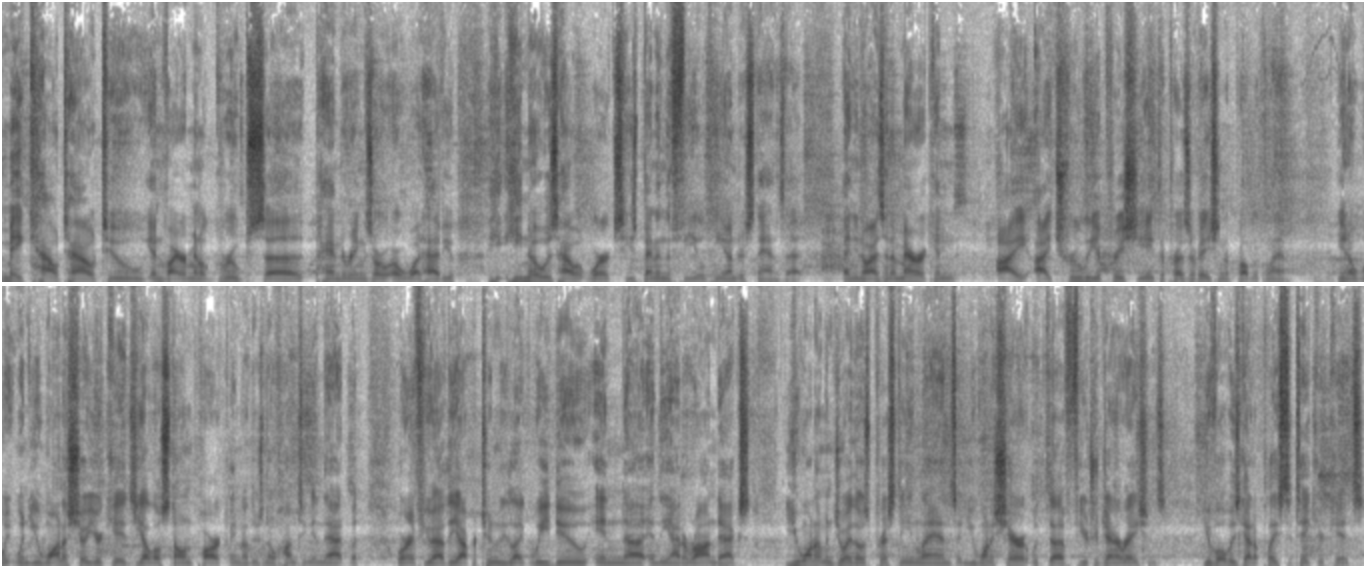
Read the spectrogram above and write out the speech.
may kowtow to environmental groups, uh, panderings, or, or what have you. He, he knows how it works. He's been in the field. He understands that. And you know, as an American, I, I truly appreciate the preservation of public land. You know, when you want to show your kids Yellowstone Park, you know, there's no hunting in that, but or if you have the opportunity like we do in uh, in the Adirondacks, you want to enjoy those pristine lands and you want to share it with uh, future generations. You've always got a place to take your kids.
